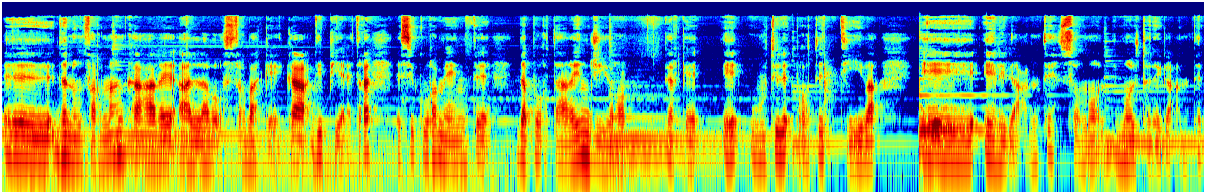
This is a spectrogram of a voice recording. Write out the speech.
eh, da non far mancare alla vostra bacheca di pietra e sicuramente da portare in giro perché è utile, protettiva e elegante, insomma molto elegante.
